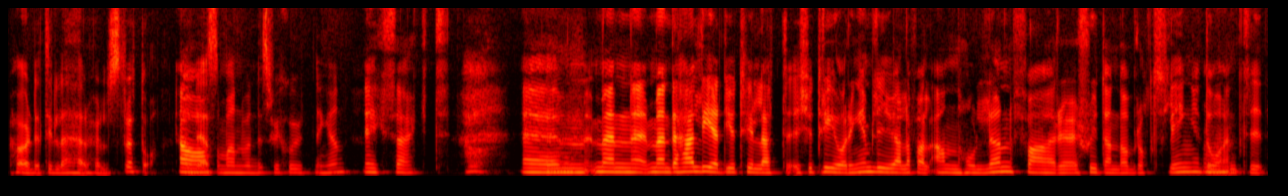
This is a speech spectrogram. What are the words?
hörde till det här hölstret då. Ja. Än det som användes vid skjutningen. Exakt. Mm. Men, men det här leder ju till att 23-åringen blir i alla fall anhållen för skyddande av brottsling då mm. en tid.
